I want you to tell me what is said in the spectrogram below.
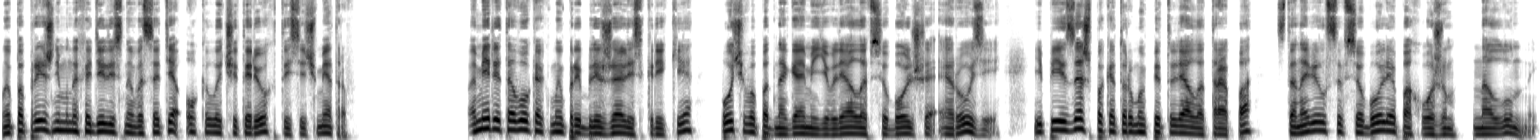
Мы по-прежнему находились на высоте около 4000 метров. По мере того, как мы приближались к реке, почва под ногами являла все больше эрозии, и пейзаж, по которому петляла тропа, становился все более похожим на лунный.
